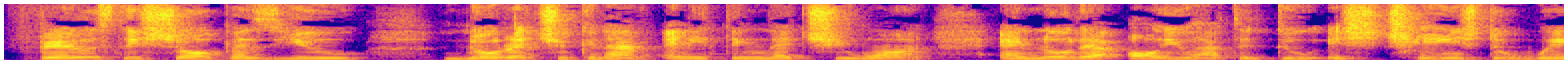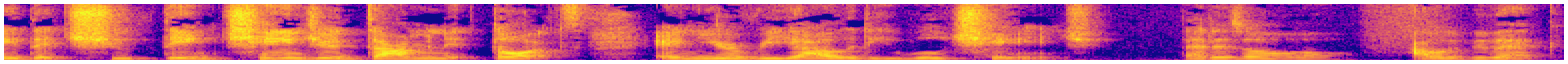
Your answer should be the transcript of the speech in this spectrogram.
fearlessly show up as you. Know that you can have anything that you want. And know that all you have to do is change the way that you think. Change your dominant thoughts and your reality will change. That is all. I will be back.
